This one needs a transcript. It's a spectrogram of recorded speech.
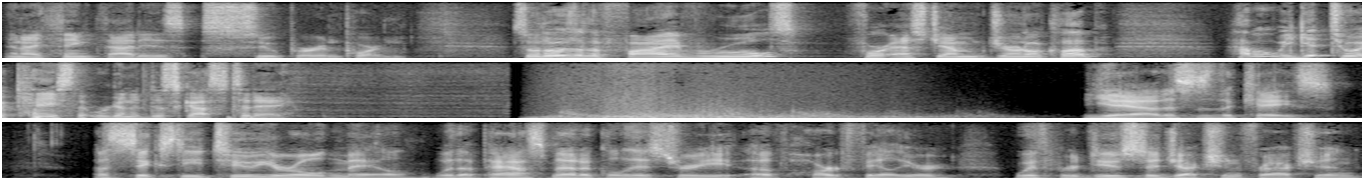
And I think that is super important. So, those are the five rules for SGEM Journal Club. How about we get to a case that we're going to discuss today? Yeah, this is the case. A 62 year old male with a past medical history of heart failure with reduced ejection fraction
